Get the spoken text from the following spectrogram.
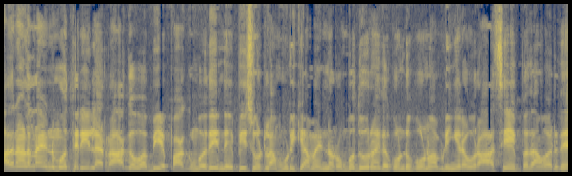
அதனால தான் என்னமோ தெரியல ராகவ் அபியை பார்க்கும்போது இந்த எபிசோட்லாம் முடிக்காமல் இன்னும் ரொம்ப தூரம் இதை கொண்டு போகணும் அப்படிங்கிற ஒரு ஆசையை இப்போ தான் வருது.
